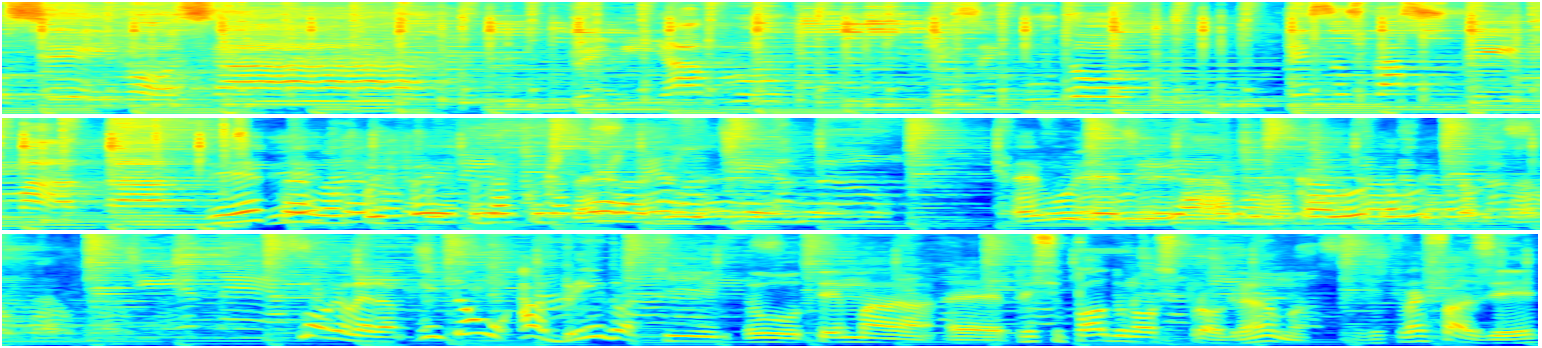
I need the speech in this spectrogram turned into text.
Meu corpo sem roscar. Vem minha flor, vem sem pudor. Em seus braços me matar. Dieta não foi feito da costela de. É mulher diabo no calor da tentação. Bom, galera, então abrindo aqui o tema é, principal do nosso programa, a gente vai fazer,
